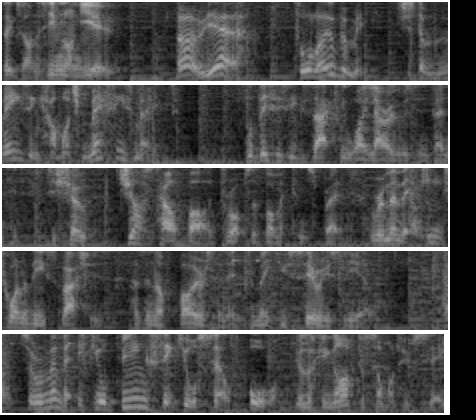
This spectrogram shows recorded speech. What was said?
Look, Xand, it's even on you. Oh, yeah. It's all over me. It's just amazing how much mess he's made. Well, this is exactly why Larry was invented, to show just how far drops of vomit can spread. And remember, each one of these splashes has enough virus in it to make you seriously ill. So remember, if you're being sick yourself or you're looking after someone who's sick,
